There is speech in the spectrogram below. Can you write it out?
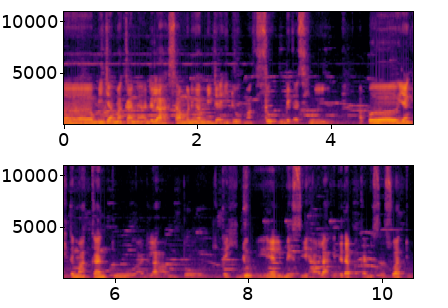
uh, bijak makan adalah sama dengan bijak hidup. Maksud dekat sini, apa yang kita makan tu adalah untuk kita hidup yang lebih sihat lah. Kita dapatkan sesuatu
